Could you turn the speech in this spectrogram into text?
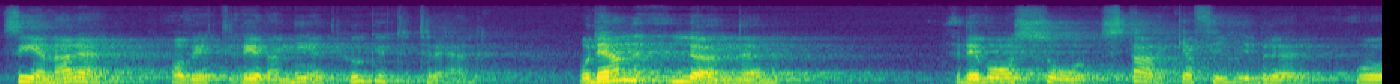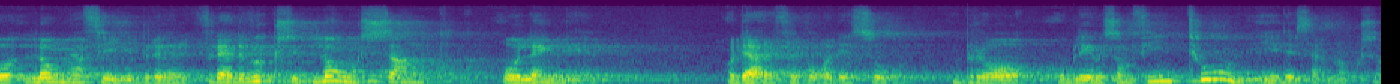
senare av ett redan nedhugget träd. Och den lönnen, det var så starka fibrer och långa fibrer, för det hade vuxit långsamt och länge. Och därför var det så bra och blev en sån fin ton i det sen också.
